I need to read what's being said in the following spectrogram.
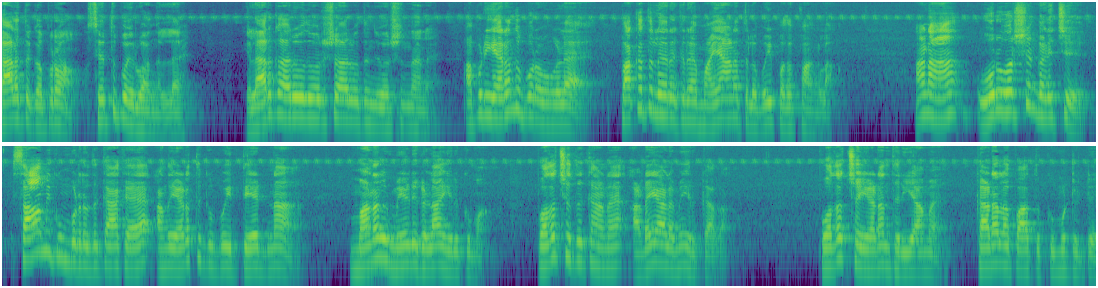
காலத்துக்கு அப்புறம் செத்து போயிடுவாங்கல்ல எல்லாருக்கும் அறுபது வருஷம் அறுபத்தஞ்சி வருஷம் தானே. அப்படி இறந்து போகிறவங்கள பக்கத்தில் இருக்கிற மயானத்தில் போய் புதைப்பாங்களாம். ஆனால் ஒரு வருஷம் கழித்து சாமி கும்பிட்றதுக்காக அந்த இடத்துக்கு போய் தேடினா மணல் மேடுகளாக இருக்குமா. புதைச்சதுக்கான அடையாளமே இருக்காதாம். புதைச்ச இடம் தெரியாமல் கடலை பார்த்து கும்பிட்டுட்டு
